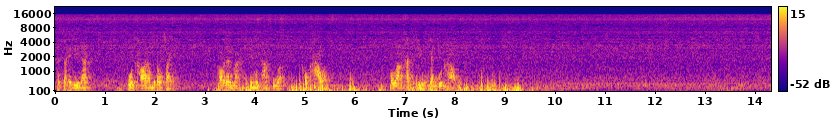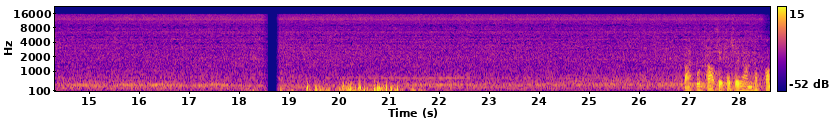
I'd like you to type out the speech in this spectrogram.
ถ้าจะให้ดีนะปูนขาวเราไม่ต้องใส่เอานั่นมาที่มือถามปูอะขาวๆอะมาวางทัดอีกทีนึงแทนปูนขาว ปาดปูนขาวเสร็จให้สวยงามนะครับ พร้อม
